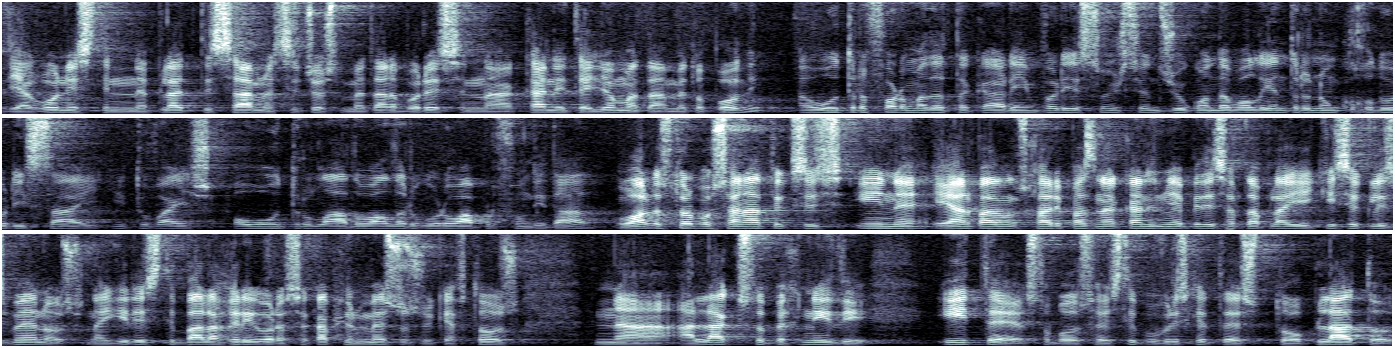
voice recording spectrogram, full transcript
διαγώνια στην πλάτη της άμυνας, έτσι ώστε μετά να μπορέσει να κάνει τελειώματα με το πόδι. A outra forma de atacar é em variações de centro de jogo, quando a bola entra num corredor e sai e tu vais ao outro lado, ou à largura ou à profundidade; Ο άλλο τρόπο ανάπτυξη είναι, εάν παραδείγματο χάρη πα να κάνει μια επίθεση από τα πλάγια και είσαι κλεισμένο, να γυρίσει την μπάλα γρήγορα σε κάποιον μέσο σου και αυτό να αλλάξει το παιχνίδι είτε στον ποδοσφαιριστή που βρίσκεται στο πλάτο,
